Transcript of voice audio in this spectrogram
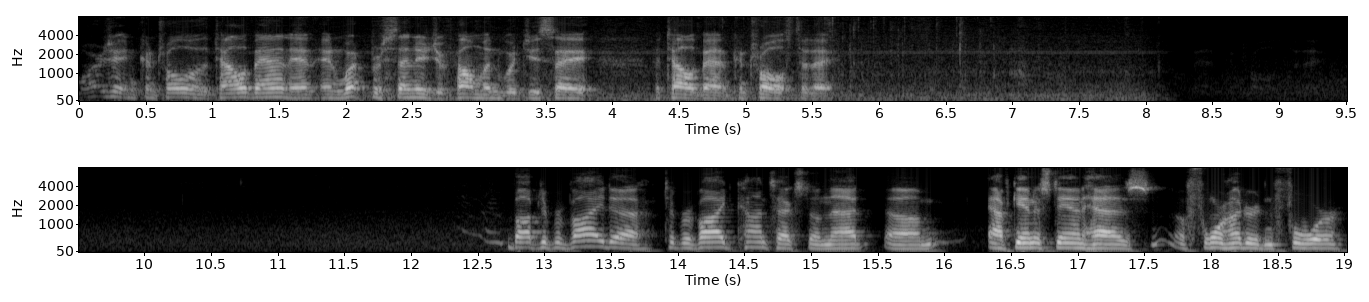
Marja in control of the Taliban, and, and what percentage of Helmand would you say the Taliban controls today? Bob, to provide, uh, to provide context on that, um, Afghanistan has uh, 404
